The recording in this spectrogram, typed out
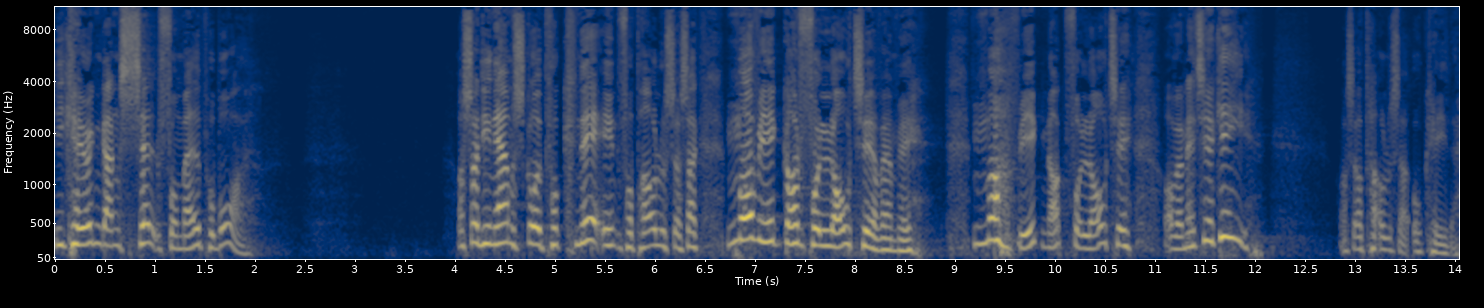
I kan jo ikke engang selv få mad på bordet. Og så er de nærmest gået på knæ ind for Paulus og sagt, må vi ikke godt få lov til at være med? Må vi ikke nok få lov til at være med til at give? Og så har Paulus sagt, okay da.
